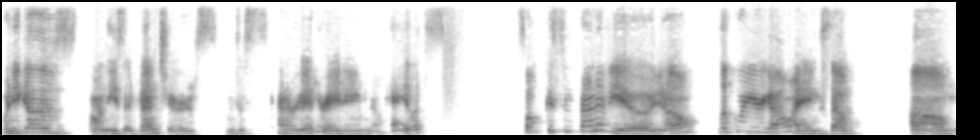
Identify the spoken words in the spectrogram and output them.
when he goes on these adventures, I'm just kind of reiterating, you know, hey, let's focus in front of you, you know, look where you're going. So um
